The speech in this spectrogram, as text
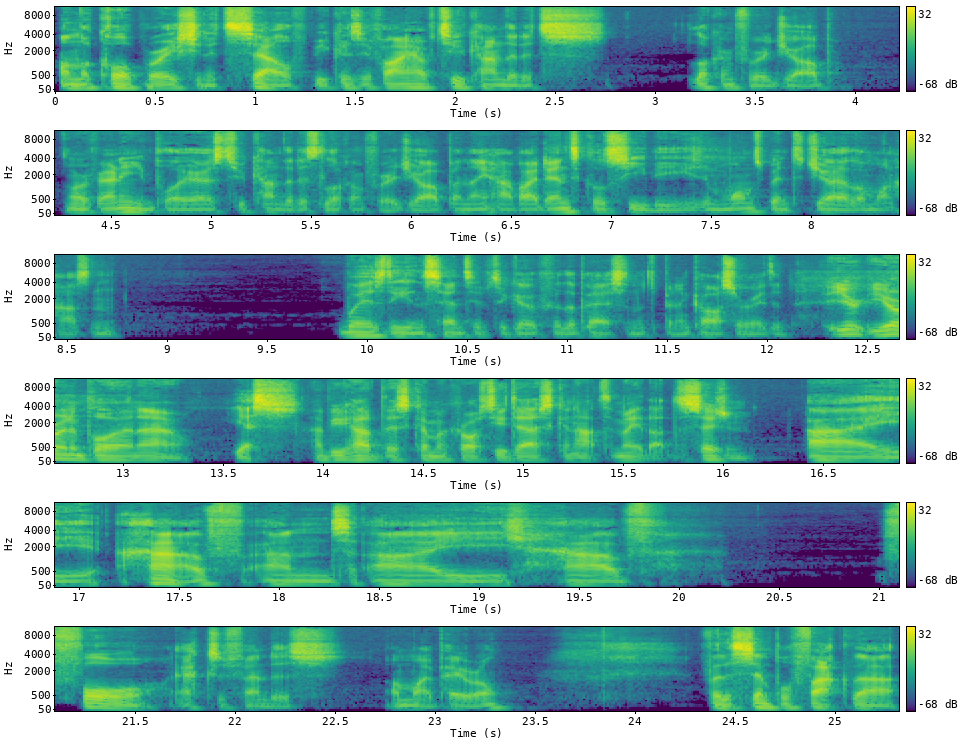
on the corporation itself because if I have two candidates looking for a job, or if any employer has two candidates looking for a job and they have identical CVs and one's been to jail and one hasn't, where's the incentive to go for the person that's been incarcerated? You're, you're an employer now. Yes. Have you had this come across your desk and had to make that decision? I have, and I have four ex offenders on my payroll for the simple fact that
